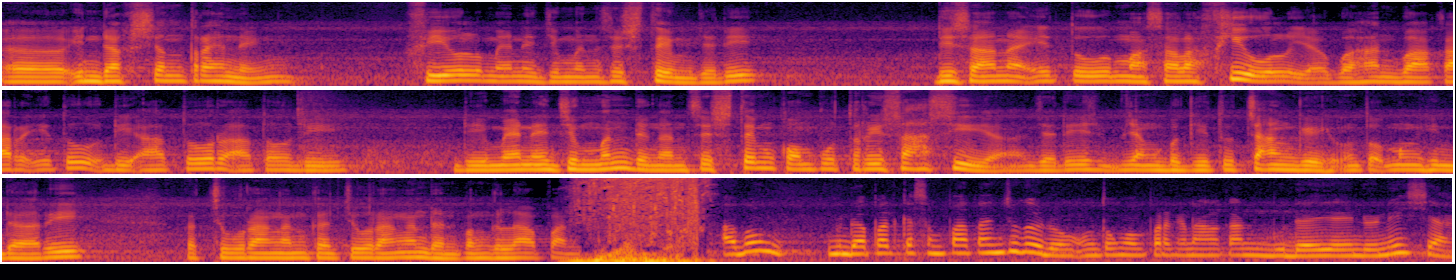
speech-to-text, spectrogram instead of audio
uh, induction training fuel management system. Jadi di sana itu masalah fuel ya bahan bakar itu diatur atau di di manajemen dengan sistem komputerisasi ya. Jadi yang begitu canggih untuk menghindari kecurangan-kecurangan dan penggelapan. Abang mendapat kesempatan juga dong untuk memperkenalkan budaya Indonesia.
